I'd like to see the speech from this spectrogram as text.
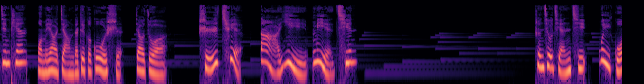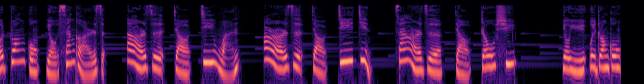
今天我们要讲的这个故事叫做《石阙大义灭亲》。春秋前期，魏国庄公有三个儿子，大儿子叫姬完，二儿子叫姬晋，三儿子叫周须。由于魏庄公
